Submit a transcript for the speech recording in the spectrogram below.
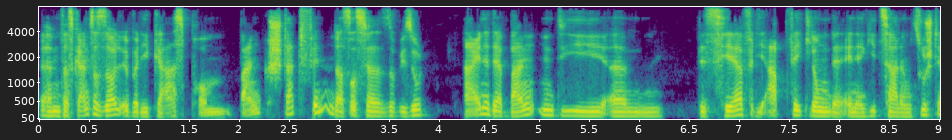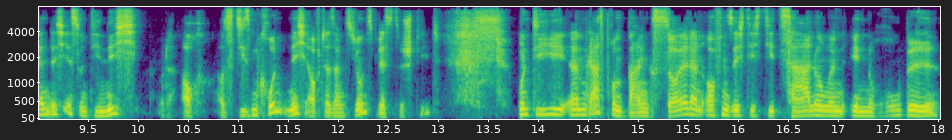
Ähm, das Ganze soll über die Gazprom Bank stattfinden. Das ist ja sowieso eine der Banken, die ähm, bisher für die Abwicklung der Energiezahlung zuständig ist und die nicht oder auch aus diesem Grund nicht auf der Sanktionsliste steht. Und die ähm, Gazprom Bank soll dann offensichtlich die Zahlungen in Rubel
